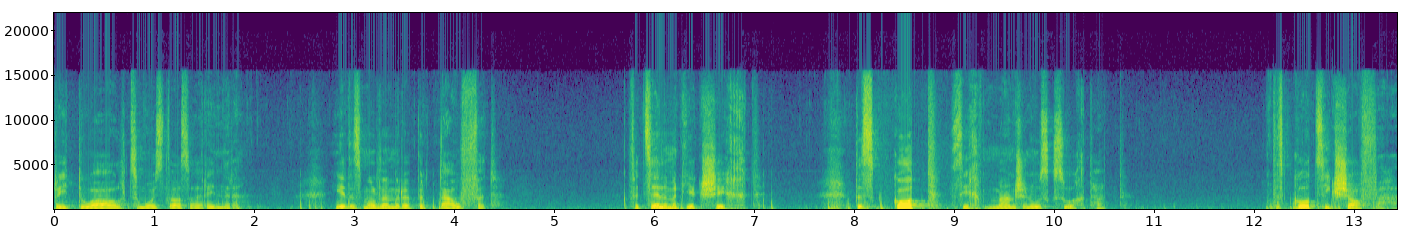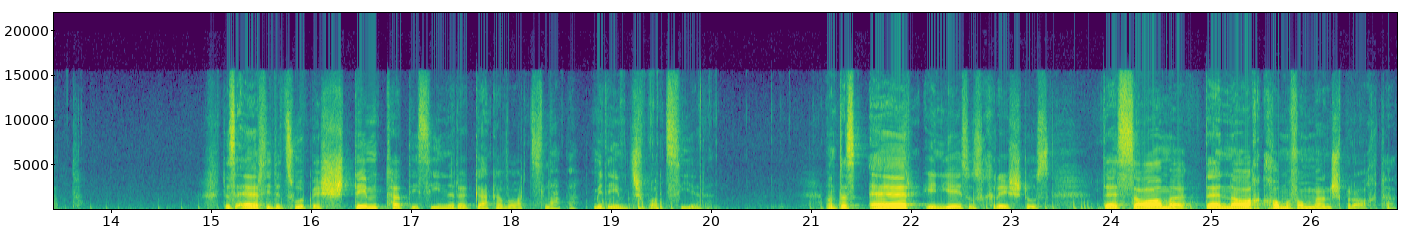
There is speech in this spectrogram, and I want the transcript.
Ritual, um uns das zu erinnern. Jedes Mal, wenn wir jemanden taufen, erzählen wir die Geschichte, dass Gott sich Menschen ausgesucht hat. Dass Gott sie geschaffen hat dass er sie dazu bestimmt hat, in seiner Gegenwart zu leben, mit ihm zu spazieren. Und dass er in Jesus Christus den Samen, den Nachkommen vom Menschen gebracht hat,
